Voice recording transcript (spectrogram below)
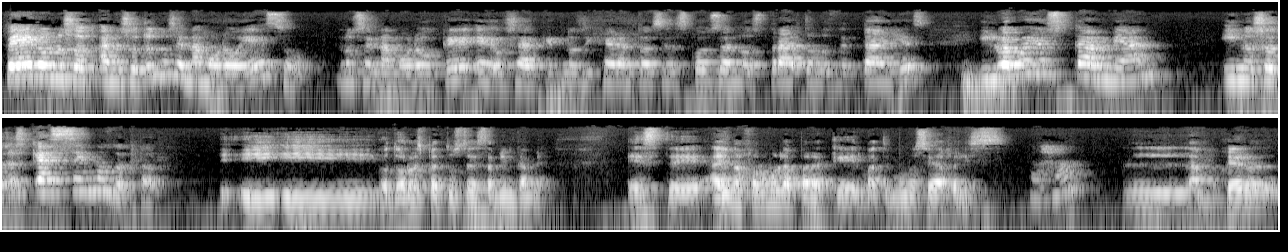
Pero a nosotros nos enamoró eso, nos enamoró que, eh, o sea, que nos dijeran todas esas cosas, los tratos, los detalles, y luego ellos cambian y nosotros, ¿qué hacemos, doctor? Y, y- y con todo respeto, ustedes también cambian. Este, hay una fórmula para que el matrimonio sea feliz. Ajá, La mujer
